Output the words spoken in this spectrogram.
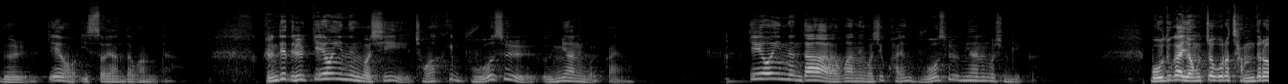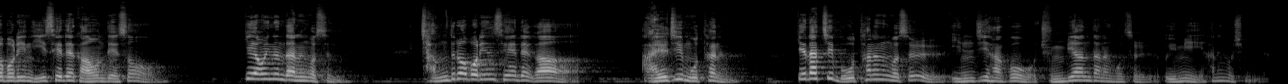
늘 깨어 있어야 한다고 합니다. 그런데 늘 깨어 있는 것이 정확하게 무엇을 의미하는 걸까요? 깨어 있는다라고 하는 것이 과연 무엇을 의미하는 것입니까? 모두가 영적으로 잠들어 버린 이 세대 가운데서 깨어 있는다는 것은 잠들어 버린 세대가 알지 못하는 깨닫지 못하는 것을 인지하고 준비한다는 것을 의미하는 것입니다.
